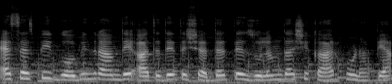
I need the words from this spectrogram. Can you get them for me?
ਐਸਐਸਪੀ ਗੋਬਿੰਦ ਰਾਮ ਦੇ ਅੱਤ ਦੇ ਤਸ਼ੱਦਦ ਤੇ ਜ਼ੁਲਮ ਦਾ ਸ਼ਿਕਾਰ ਹੋਣਾ ਪਿਆ।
